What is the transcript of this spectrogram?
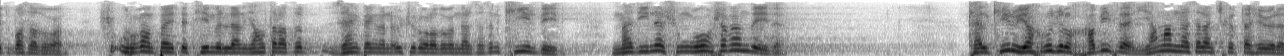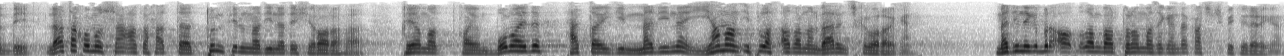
etib bosadigan. Shu urgan paytda temirlarni yaltiratib zang panglarni o'chirib yuboradigan narsasini kir deydi. Madina shunga o'xshagan deydi. Kalkiru yahrujul habisa yomon narsalarni chiqarib tashlayveradi deydi. La saatu hatta tunfil madinati shiraraha. Qiyomat qoyim bo'lmaydi. Hattoki madina yomon iflos odamlarni barini chiqarib yuborar ekan. Madinaga bir odam borib turolmas ekanda qochib chiqib ketaverar ekan.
